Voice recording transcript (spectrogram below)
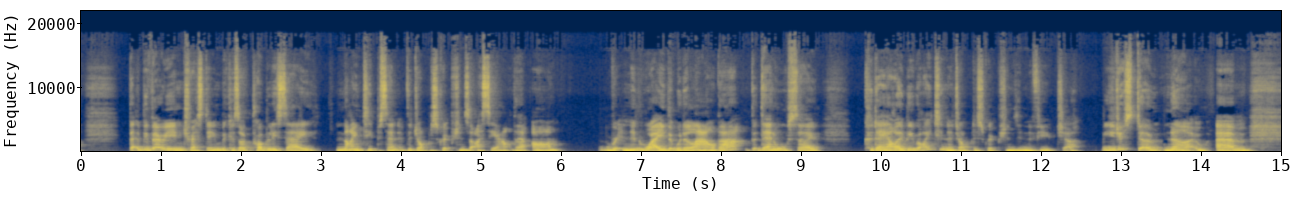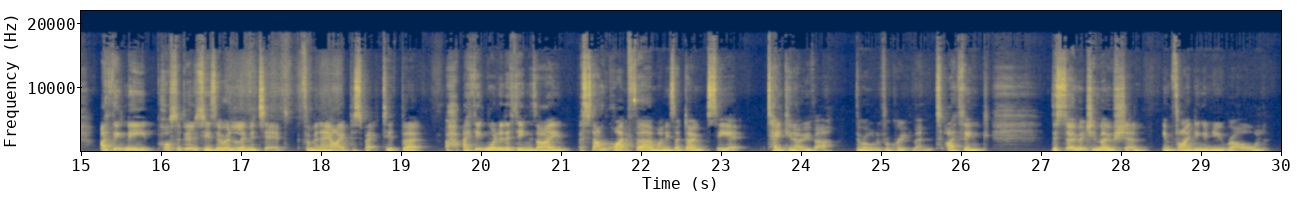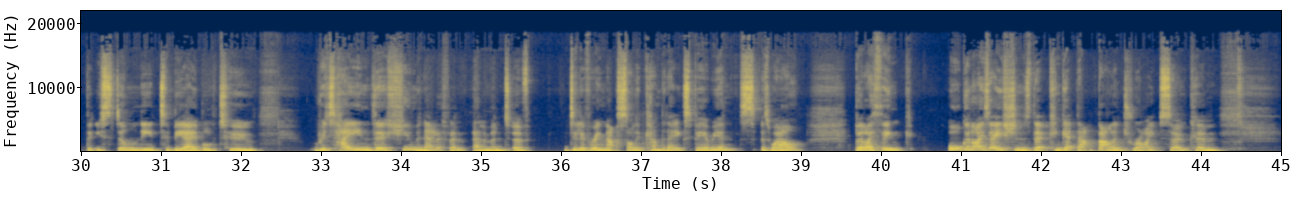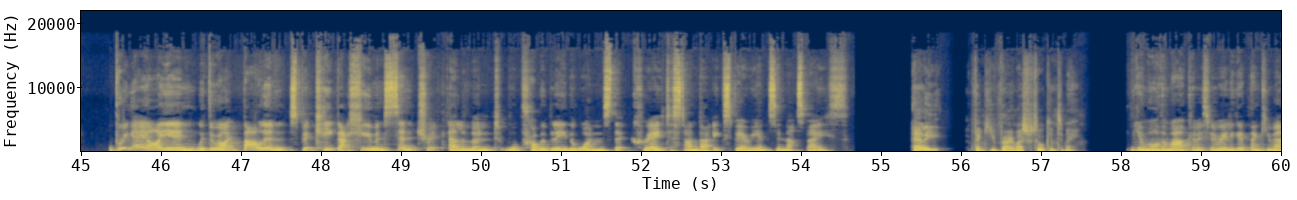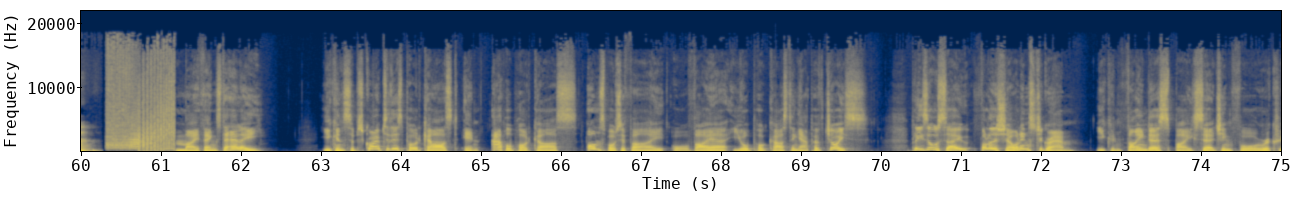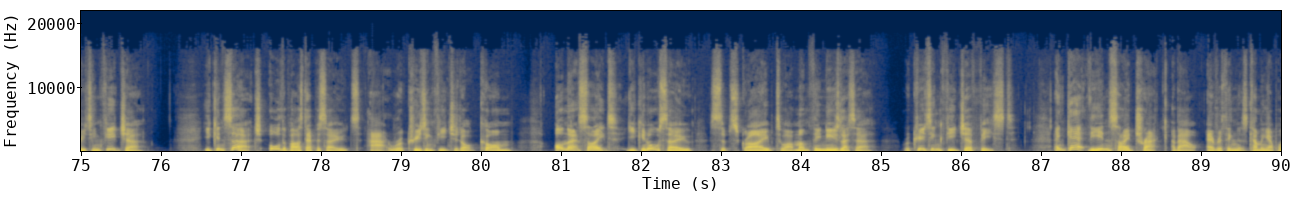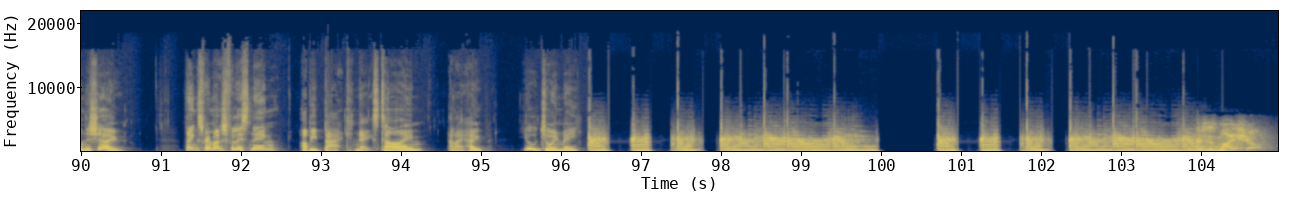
That'd be very interesting because I'd probably say 90% of the job descriptions that I see out there aren't written in a way that would allow that. But then also, could AI be writing the job descriptions in the future? You just don't know. Um, I think the possibilities are unlimited from an AI perspective, but I think one of the things I stand quite firm on is I don't see it taking over the role of recruitment. I think there's so much emotion in finding a new role that you still need to be able to retain the human element element of delivering that solid candidate experience as well. But I think organizations that can get that balance right, so can bring AI in with the right balance, but keep that human centric element, will probably the ones that create a standout experience in that space. Ellie, Thank you very much for talking to me. You're more than welcome. It's been really good. Thank you, Matt. My thanks to Ellie. You can subscribe to this podcast in Apple Podcasts, on Spotify, or via your podcasting app of choice. Please also follow the show on Instagram. You can find us by searching for Recruiting Future. You can search all the past episodes at recruitingfuture.com. On that site, you can also subscribe to our monthly newsletter Recruiting Future Feast, and get the inside track about everything that's coming up on the show. Thanks very much for listening. I'll be back next time, and I hope you'll join me. My show.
